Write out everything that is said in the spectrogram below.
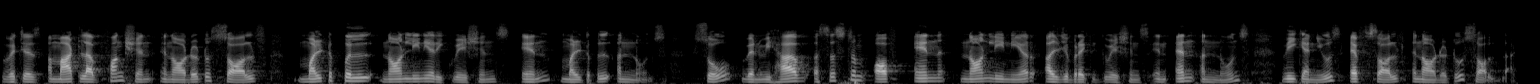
which is a MATLAB function in order to solve multiple nonlinear equations in multiple unknowns. So when we have a system of n nonlinear algebraic equations in n unknowns, we can use fsolve in order to solve that.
